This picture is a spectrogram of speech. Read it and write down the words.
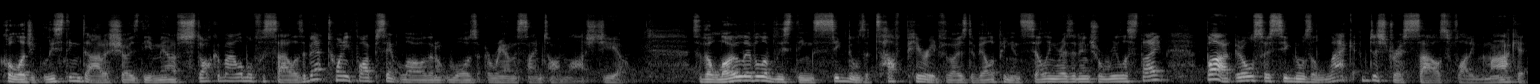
CoreLogic listing data shows the amount of stock available for sale is about 25% lower than it was around the same time last year. So the low level of listings signals a tough period for those developing and selling residential real estate, but it also signals a lack of distressed sales flooding the market.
